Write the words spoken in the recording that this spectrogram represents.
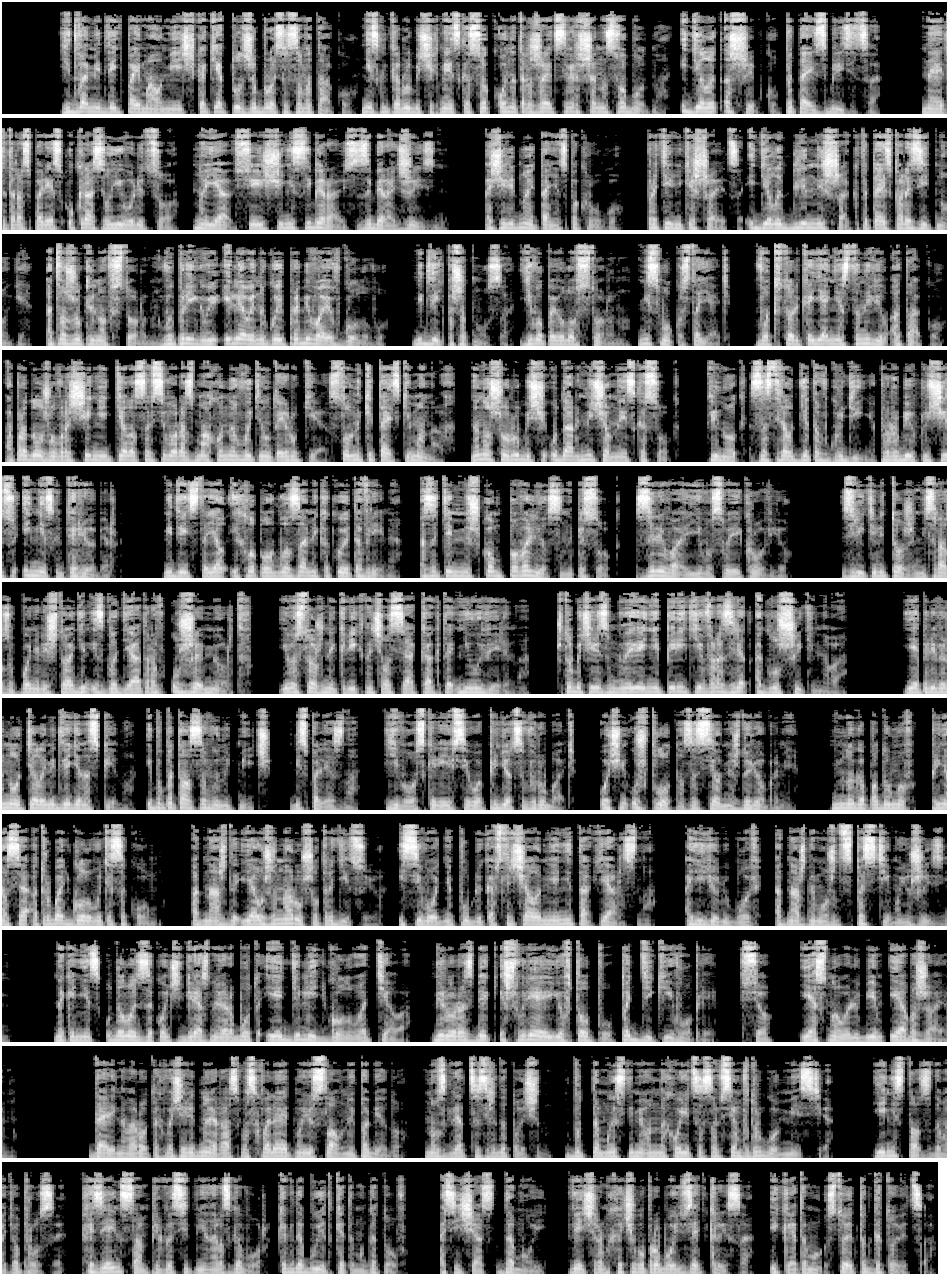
Едва медведь поймал меч, как я тут же бросился в атаку. Несколько рубящих наискосок он отражает совершенно свободно и делает ошибку, пытаясь сблизиться. На этот раз порез украсил его лицо, но я все еще не собираюсь забирать жизнь. Очередной танец по кругу. Противник решается и делает длинный шаг, пытаясь поразить ноги. Отвожу клинок в сторону, выпрыгиваю и левой ногой пробиваю в голову. Медведь пошатнулся, его повело в сторону, не смог устоять. Вот только я не остановил атаку, а продолжил вращение тела со всего размаху на вытянутой руке, словно китайский монах. Наношу рубящий удар мечом наискосок. Клинок застрял где-то в грудине, прорубив ключицу и несколько ребер. Медведь стоял и хлопал глазами какое-то время, а затем мешком повалился на песок, заливая его своей кровью. Зрители тоже не сразу поняли, что один из гладиаторов уже мертв, и восторженный крик начался как-то неуверенно, чтобы через мгновение перейти в разряд оглушительного. Я перевернул тело медведя на спину и попытался вынуть меч. Бесполезно. Его, скорее всего, придется вырубать. Очень уж плотно засел между ребрами. Немного подумав, принялся отрубать голову тесаком. Однажды я уже нарушил традицию, и сегодня публика встречала меня не так яростно. А ее любовь однажды может спасти мою жизнь. Наконец удалось закончить грязную работу и отделить голову от тела. Беру разбег и швыряю ее в толпу под дикие вопли. Все, я снова любим и обожаем. Дарий на воротах в очередной раз восхваляет мою славную победу, но взгляд сосредоточен, будто мыслями он находится совсем в другом месте. Я не стал задавать вопросы. Хозяин сам пригласит меня на разговор, когда будет к этому готов. А сейчас домой. Вечером хочу попробовать взять крыса, и к этому стоит подготовиться.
